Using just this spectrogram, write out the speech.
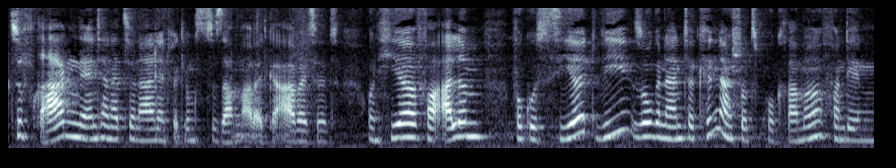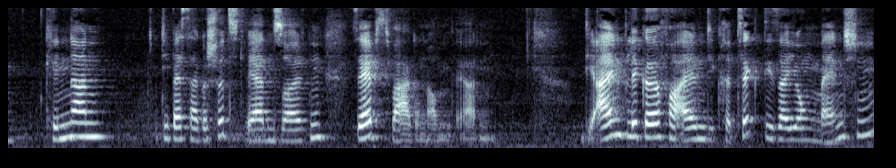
zu Fragen der internationalen Entwicklungszusammenarbeit gearbeitet und hier vor allem fokussiert, wie sogenannte Kinderschutzprogramme von den Kindern die besser geschützt werden sollten, selbst wahrgenommen werden. Die Einblicke, vor allem die Kritik dieser jungen Menschen,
